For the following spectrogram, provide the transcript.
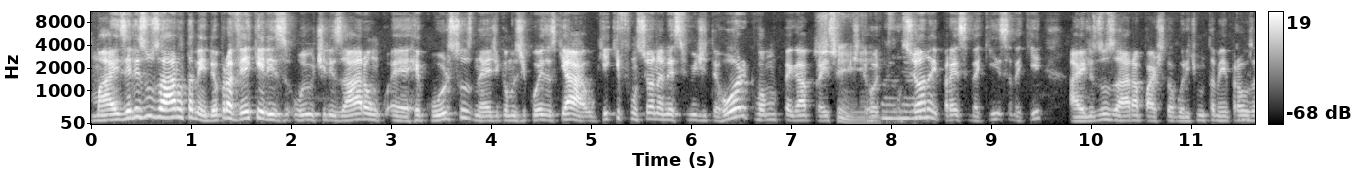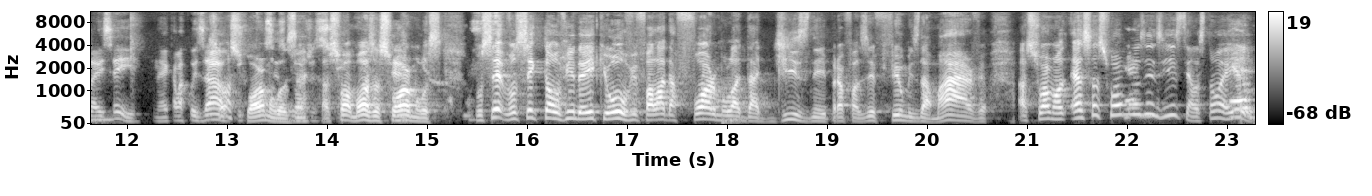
Mas eles usaram também, deu para ver que eles utilizaram é, recursos, né? Digamos, de coisas que, ah, o que que funciona nesse filme de terror, que vamos pegar para esse Sim. filme de terror que uhum. funciona, e para esse daqui, esse daqui. Aí eles usaram a parte do algoritmo também para usar isso aí, né? Aquela coisa. São ah, as fórmulas, né? As famosas famosas fórmulas. Você, você que está ouvindo aí, que ouve falar da fórmula da Disney para fazer filmes da Marvel, as fórmulas, essas fórmulas é. existem, elas estão aí. É o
